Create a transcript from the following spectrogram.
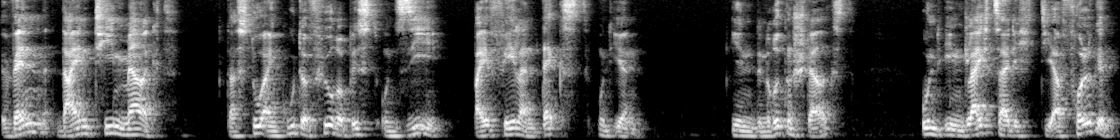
Wenn dein Team merkt, dass du ein guter Führer bist und sie bei Fehlern deckst und ihren, ihnen den Rücken stärkst und ihnen gleichzeitig die Erfolge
